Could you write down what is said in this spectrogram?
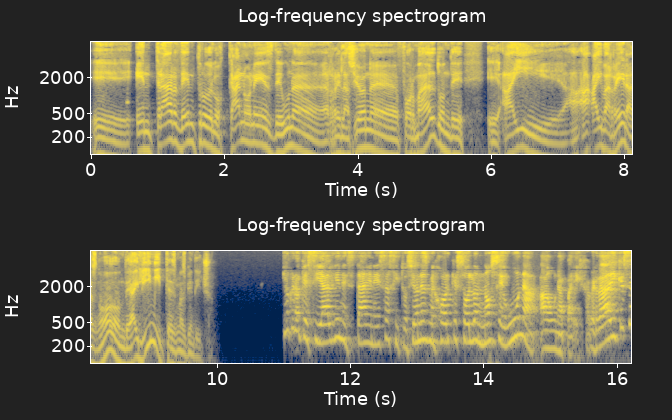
eh, entrar dentro de los cánones de una relación eh, formal donde eh, hay, hay barreras, ¿no? Donde hay límites, más bien dicho. Yo creo que si alguien está en esa situación es mejor que solo no se una a una pareja, ¿verdad? Y que se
